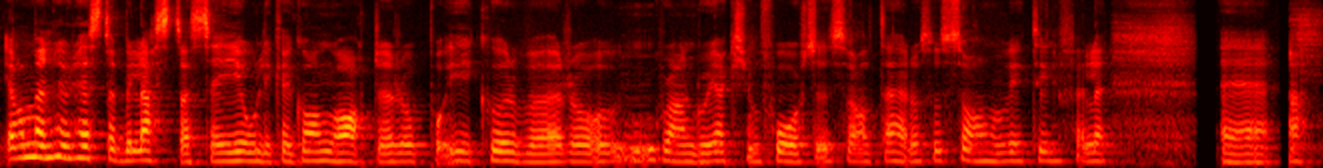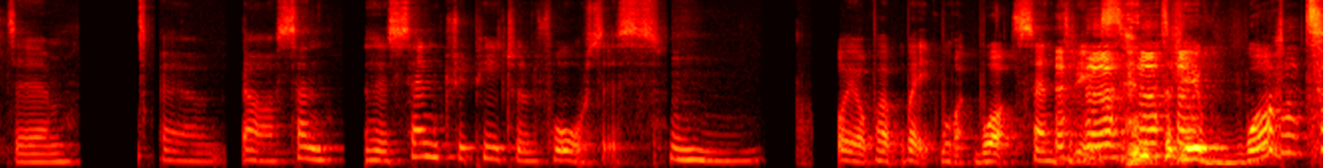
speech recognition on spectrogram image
ja, men hur hästar belastar sig i olika gångarter och på, i kurvor och mm. ground reaction forces och allt det här. Och så sa hon vid ett tillfälle eh, att eh, eh ja, eh, centripetal forces. Mm. Och jag bara, wait, what? what? Centri, centri what?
